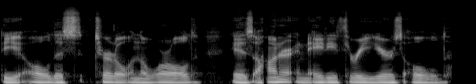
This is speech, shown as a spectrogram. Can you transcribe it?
the oldest turtle in the world is 183 years old.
